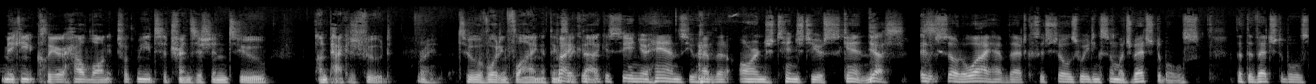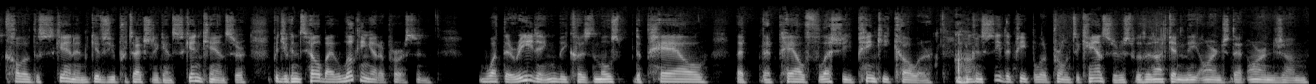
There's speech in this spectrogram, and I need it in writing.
making it clear how long it took me to transition to unpackaged food Right. to avoiding flying and things Right, like that. I can see in your hands you have that orange tinge to your skin. yes, Which, so do I have that because it shows we're eating so much vegetables that the vegetables color the skin and gives you protection against skin cancer. But you can tell by looking at a person what they're eating because the most the pale that, that pale fleshy pinky color Uh-huh. you can see that people are prone to cancers because they're not getting the orange that orange um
